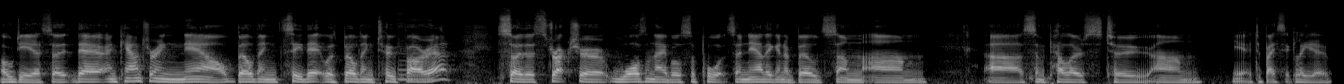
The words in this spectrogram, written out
Oh dear. So they're encountering now building. See, that was building too far Mm. out, so the structure wasn't able to support. So now they're going to build some um, uh, some pillars to um, yeah to basically to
